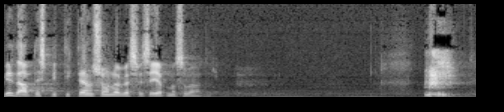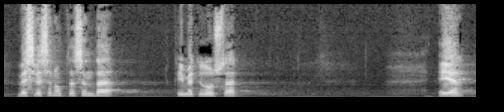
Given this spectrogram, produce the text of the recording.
Bir de abdest bittikten sonra vesvese yapması vardır. vesvese noktasında kıymetli dostlar eğer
